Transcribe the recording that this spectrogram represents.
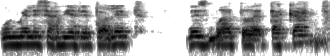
On met les serviettes de toilette, laisse-moi ta, ta, carte.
